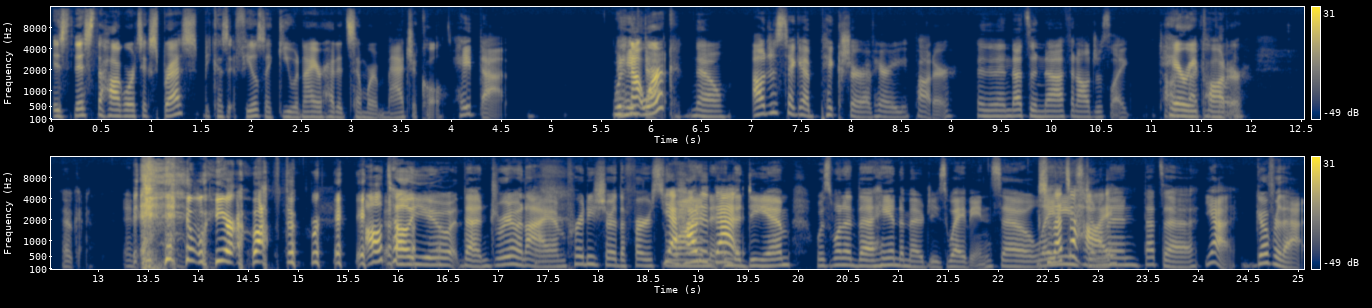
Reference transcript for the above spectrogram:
Is this the Hogwarts Express? Because it feels like you and I are headed somewhere magical. Hate that. Would it not that. work? No. I'll just take a picture of Harry Potter, and then that's enough, and I'll just like talk Harry. Potter. Okay. Anyway, we are off the rails. I'll tell you that Drew and I, I'm pretty sure the first Yeah, one how did that- in the DM was one of the hand emojis waving. So, So ladies, that's a hi. gentlemen, that's a yeah. Go for that.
